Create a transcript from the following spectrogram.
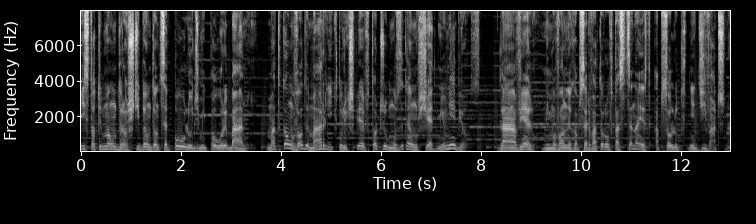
istoty mądrości będące pół ludźmi, pół rybami. Matką wody Marii, których śpiew toczył muzykę siedmiu niebios. Dla wielu mimowolnych obserwatorów ta scena jest absolutnie dziwaczna.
